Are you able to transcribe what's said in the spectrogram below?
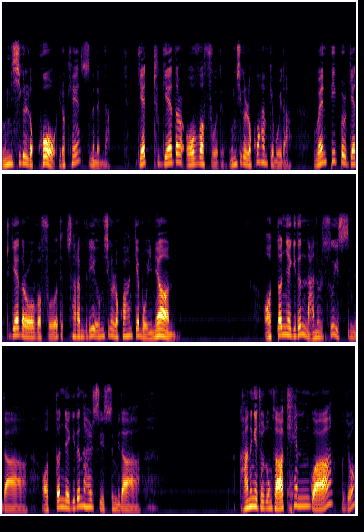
음식을 놓고 이렇게 쓰면 됩니다. get together over food 음식을 놓고 함께 모이다 When people get together over food, 사람들이 음식을 놓고 함께 모이면 어떤 얘기든 나눌 수 있습니다. 어떤 얘기든 할 수 있습니다. 가능의 조동사 can과 그죠?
